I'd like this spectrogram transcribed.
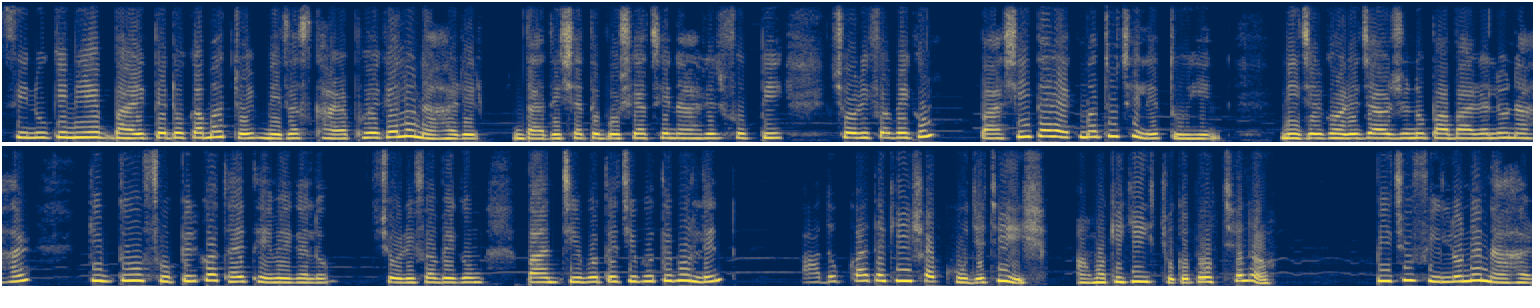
সিনুকে নিয়ে বাড়িতে ঢোকা মাত্রই মেজাজ খারাপ হয়ে গেল নাহারের। দাদির সাথে বসে আছে নাহারের ফুপ্পি শরীফা বেগম। পাশেই তার একমাত্র ছেলে তুহিন। নিজের ঘরে যাওয়ার জন্য পা বাড়ালো নাহার। কিন্তু ফুপ্পির কথায় থেমে গেল। শরীফা বেগম পান চিবোতে চিবোতে বললেন আদব কায়দা কি সব খুঁজেছিস? আমাকে কি চোখে পড়ছে না? পিছু ফিরল না নাহার।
